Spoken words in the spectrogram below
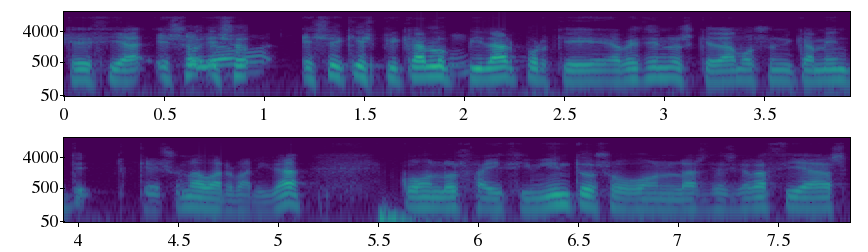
Te decía, eso, eso, eso hay que explicarlo, Pilar, porque a veces nos quedamos únicamente, que es una barbaridad, con los fallecimientos o con las desgracias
